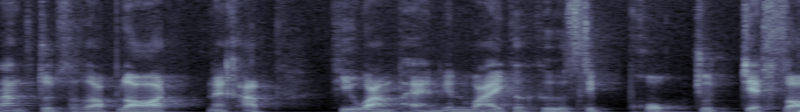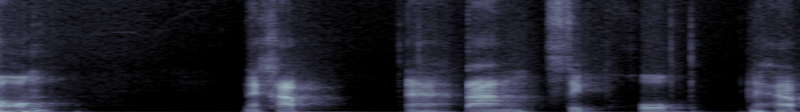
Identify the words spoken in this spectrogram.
ตั้งจุด stop loss นะครับที่วางแผนกันไว้ก็คือ 16.72 นะครับอ่าตั้ง 16 นะครับ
